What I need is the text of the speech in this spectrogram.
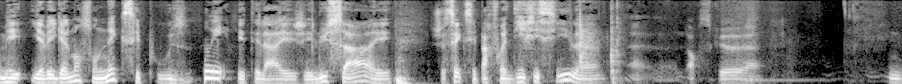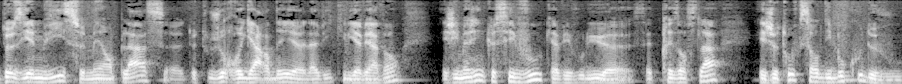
mais il y avait également son ex-épouse oui. qui était là. Et j'ai lu ça et je sais que c'est parfois difficile euh, lorsque euh, une deuxième vie se met en place, euh, de toujours regarder la vie qu'il y avait avant. Et j'imagine que c'est vous qui avez voulu cette présence-là. Et je trouve que ça en dit beaucoup de vous.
